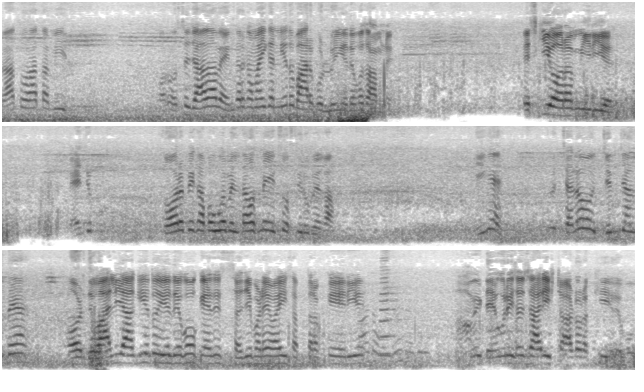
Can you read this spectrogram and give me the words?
रातों रात अमीर। और उससे ज़्यादा भयंकर कमाई करनी है तो बाहर खोल लो ये देखो सामने। इसकी और अमीरी है। जो सौ रुपये का पौआ मिलता है, उसमें एक सौ अस्सी रुपये का। ठीक है? तो चलो, जिम चलते हैं। और दिवाली आ गई है तो ये देखो कैसे सजे पड़े भाई, सब तरफ़ के एरिए। हाँ भाई, डेकोरेशन सारी स्टार्ट हो रखी है, देखो।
